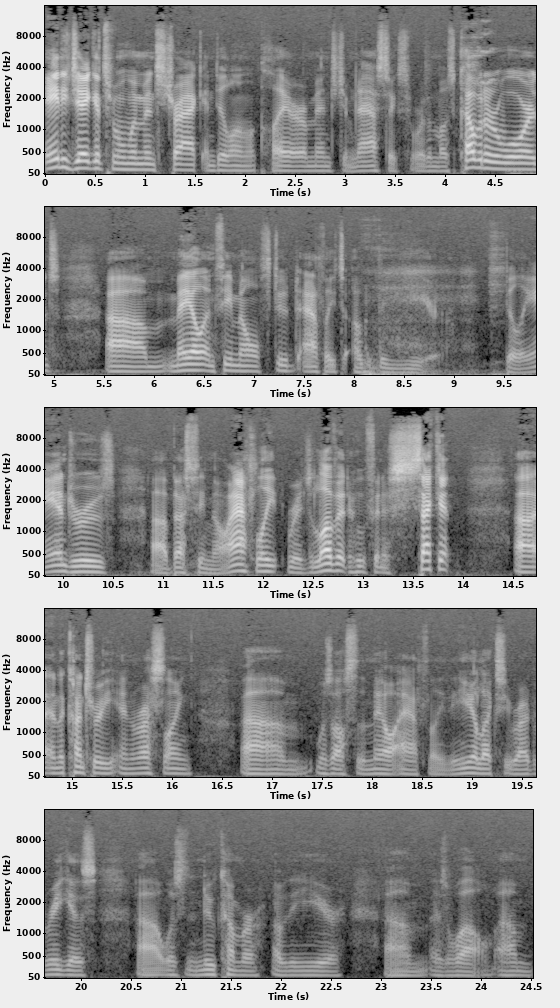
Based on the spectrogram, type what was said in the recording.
Andy Jacobs from women's track and Dylan LeClaire men's gymnastics were the most coveted awards. um, male and female student athletes of the year. Billy Andrews, uh, best female athlete. Ridge Lovett, who finished second uh, in the country in wrestling, um, was also the male athlete of the year. Lexi Rodriguez uh, was the newcomer of the year um, as well. Um,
